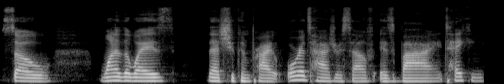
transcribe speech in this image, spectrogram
So one of the ways that you can prioritize yourself is by taking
